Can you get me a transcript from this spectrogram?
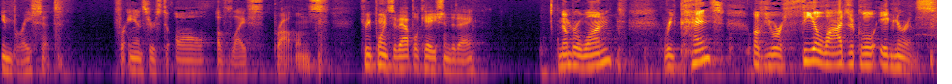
embrace it for answers to all of life's problems. Three points of application today. Number one, repent of your theological ignorance.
